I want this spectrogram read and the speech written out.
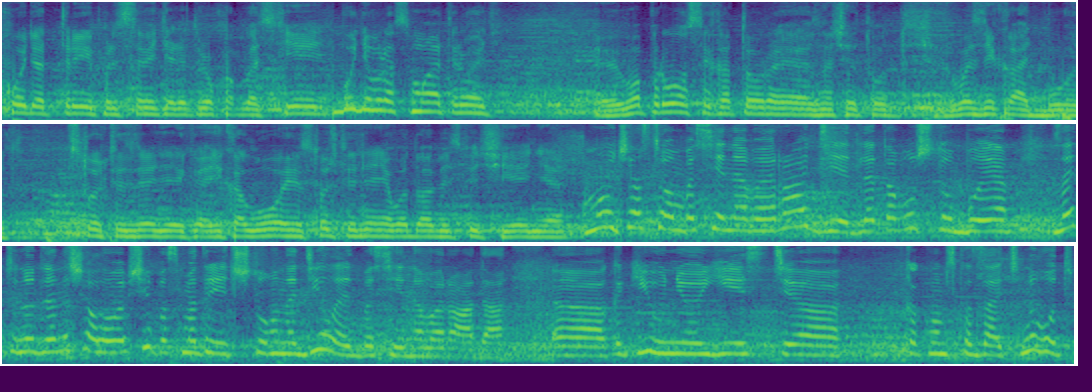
входят три представителя трех областей. Будем рассматривать э, вопросы, которые значит, вот, возникать будут с точки зрения эко- экологии, с точки зрения водообеспечения. Мы участвуем в бассейновой раде для того, чтобы, знаете, ну для начала вообще посмотреть, что она делает, бассейновая рада, э, какие у нее есть, э, как вам сказать, ну вот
